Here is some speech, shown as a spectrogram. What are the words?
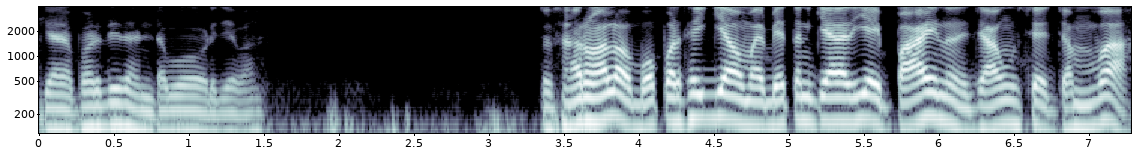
ક્યારે ભરી દીધા ને ટબોળ જેવા. તો સારું, હાલો, બપોર થઈ ગયા, અમારે બે ત્રણ ક્યારે રહ્યા પાય ને જાવું છે જમવા.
